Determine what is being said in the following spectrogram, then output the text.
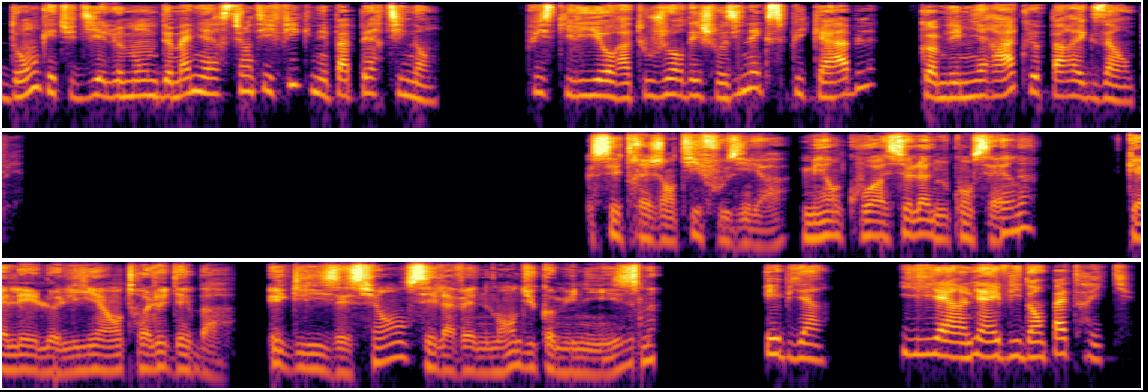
Donc étudier le monde de manière scientifique n'est pas pertinent. Puisqu'il y aura toujours des choses inexplicables, comme les miracles par exemple. C'est très gentil Fouzia, mais en quoi cela nous concerne? Quel est le lien entre le débat, Église et science et l'avènement du communisme? Eh bien, il y a un lien évident Patrick.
